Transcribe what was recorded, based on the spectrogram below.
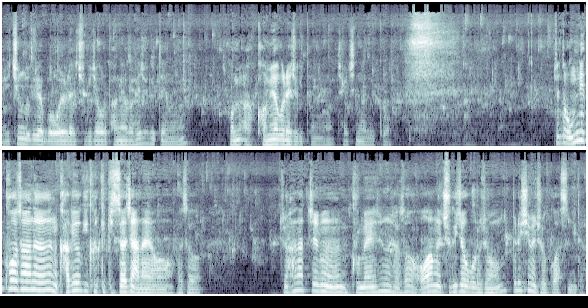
이 친구들이 뭐 원래 주기적으로 방역을 해주기 때문에 검, 아, 검역을 해주기 때문에 잘 지내고 있고 어쨌든 옴니쿠어사는 가격이 그렇게 비싸지 않아요. 그래서 좀 하나쯤은 구매해 주셔서 어항에 주기적으로 좀 뿌리시면 좋을 것 같습니다.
